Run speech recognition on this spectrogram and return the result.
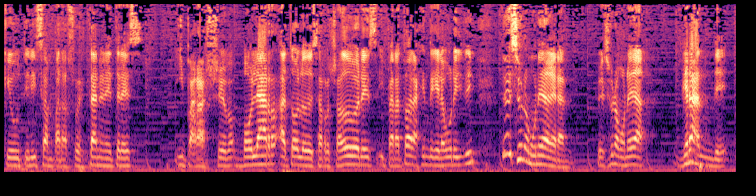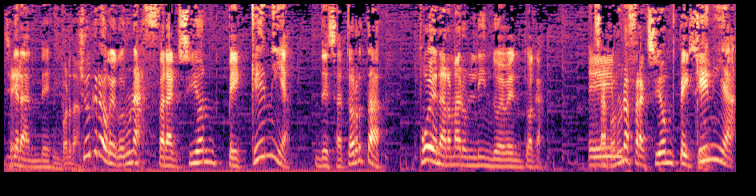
que utilizan para su stand en E3 y para volar a todos los desarrolladores y para toda la gente que labura y debe ser una moneda grande, debe ser una moneda grande, Sí, grande. importante. Yo creo que con una fracción pequeña de esa torta pueden armar un lindo evento acá. O sea, con una fracción pequeña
